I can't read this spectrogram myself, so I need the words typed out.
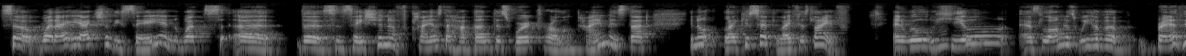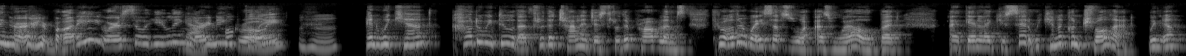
So, what I actually say, and what's uh, the sensation of clients that have done this work for a long time, is that, you know, like you said, life is life. And we'll mm-hmm. heal as long as we have a breath in our body. We're still healing, yeah, learning, hopefully. growing. Mm-hmm. And we can't, how do we do that? Through the challenges, through the problems, through other ways as, as well. But again, like you said, we cannot control that. We not,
